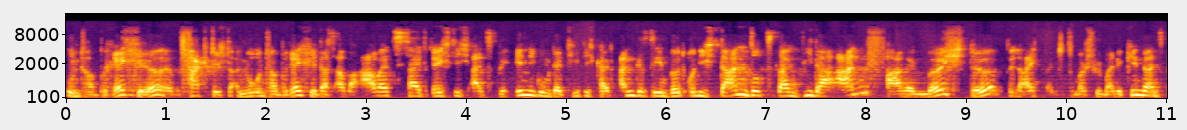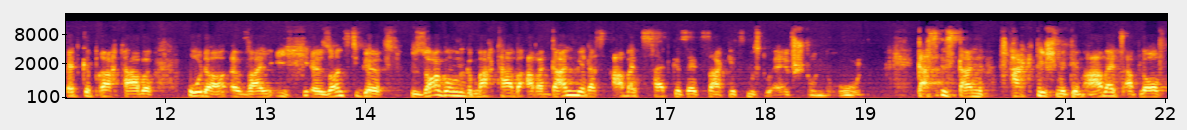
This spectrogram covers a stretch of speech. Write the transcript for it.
unterbreche, faktisch nur unterbreche, das aber arbeitszeitrechtlich als Beendigung der Tätigkeit angesehen wird und ich dann sozusagen wieder anfangen möchte, vielleicht weil ich zum Beispiel meine Kinder ins Bett gebracht habe oder äh, weil ich sonstige Besorgungen Besorgungen gemacht habe, aber dann mir das Arbeitszeitgesetz sagt, jetzt musst du elf Stunden ruhen. Das ist dann faktisch mit dem Arbeitsablauf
